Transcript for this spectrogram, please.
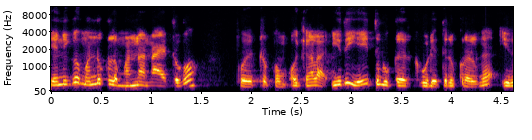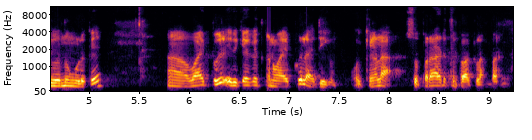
என்னைக்கோ மண்ணுக்குள்ள மண் என்ன ஆயிட்டு இருக்கும் போயிட்டு இருக்கும் ஓகேங்களா இது எய்த்து புக்கில் இருக்கக்கூடிய திருக்குறளுங்க. இது வந்து உங்களுக்கு ஆஹ், வாய்ப்புகள் இது கேட்கறதுக்கான வாய்ப்புகள் அதிகம். ஓகேங்களா சூப்பரா அடுத்து பார்க்கலாம் பாருங்க.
